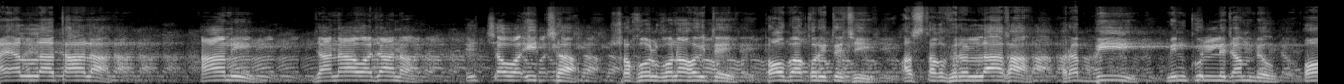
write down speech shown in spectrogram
আয় আল্লাহ তাআলা, আমি জানা জানা ইচ্ছা ও ইচ্ছা, সকল গোনা হইতে তওবা করিতেছি। আস্তাগফিরুল্লাহ রব্বি মিন কুল্লি জামবে ও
